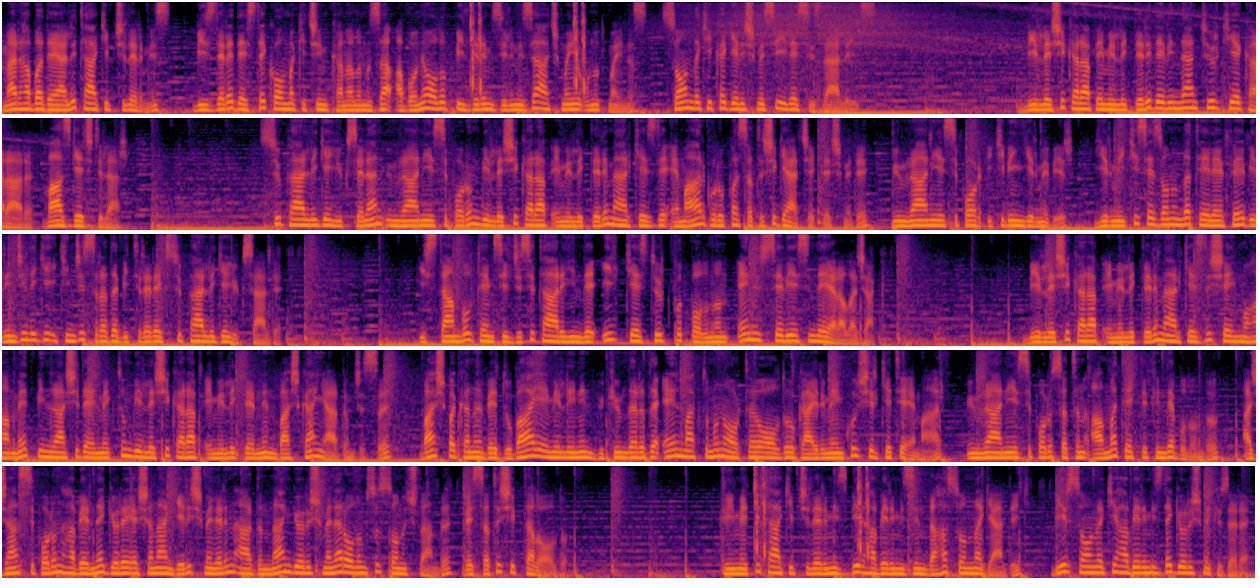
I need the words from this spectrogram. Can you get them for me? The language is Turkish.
Merhaba değerli takipçilerimiz, bizlere destek olmak için kanalımıza abone olup bildirim zilinizi açmayı unutmayınız. Son dakika gelişmesi ile sizlerleyiz. Birleşik Arap Emirlikleri devinden Türkiye kararı, vazgeçtiler. Süper Lig'e yükselen Ümraniye Spor'un Birleşik Arap Emirlikleri merkezli Emar Grup'a satışı gerçekleşmedi. Ümraniye Spor 2021-22 sezonunda TLF 1. Ligi 2. sırada bitirerek Süper Lig'e yükseldi. İstanbul temsilcisi tarihinde ilk kez Türk futbolunun en üst seviyesinde yer alacak. Birleşik Arap Emirlikleri merkezli Şeyh Muhammed bin Raşid El Mektum Birleşik Arap Emirlikleri'nin başkan yardımcısı, başbakanı ve Dubai Emirliği'nin hükümdarı da El Maktum'un ortağı olduğu gayrimenkul şirketi Emar, Ümraniye Spor'u satın alma teklifinde bulundu. Ajans Spor'un haberine göre yaşanan gelişmelerin ardından görüşmeler olumsuz sonuçlandı ve satış iptal oldu. Kıymetli takipçilerimiz bir haberimizin daha sonuna geldik. Bir sonraki haberimizde görüşmek üzere.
